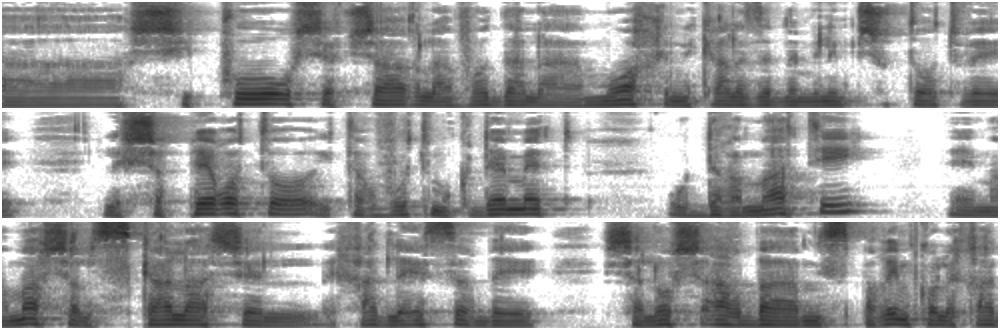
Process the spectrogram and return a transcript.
השיפור שאפשר לעבוד על המוח, אם נקרא לזה במילים פשוטות, ולשפר אותו, התערבות מוקדמת, הוא דרמטי, ממש על סקאלה של 1 ל-10 ב-3-4 מספרים, כל אחד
